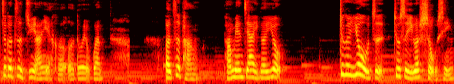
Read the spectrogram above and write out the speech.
这个字居然也和耳朵有关。耳字旁旁边加一个右，这个右字就是一个手形。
